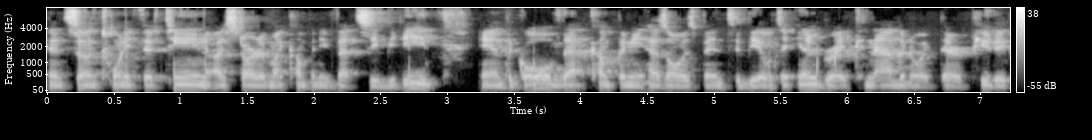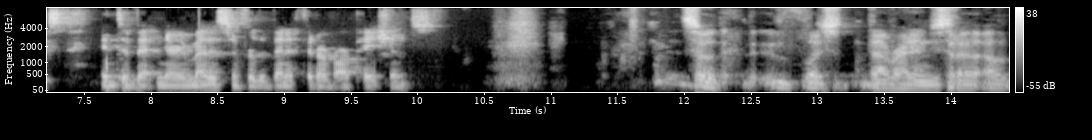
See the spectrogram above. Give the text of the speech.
And so in 2015, I started my company, Vet CBD, and the goal of that company has always been to be able to integrate cannabinoid therapeutics into veterinary medicine for the benefit of our patients so let's dive right in. You said a, a,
